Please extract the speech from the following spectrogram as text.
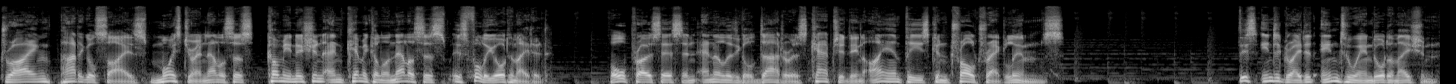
drying, particle size, moisture analysis, comminution and chemical analysis is fully automated. All process and analytical data is captured in IMP's ControlTrack LIMS. This integrated end-to-end automation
